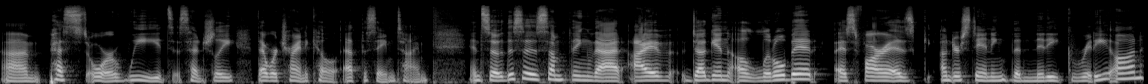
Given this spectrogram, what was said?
um, pests or weeds, essentially that we're trying to kill at the same time. And so, this is something that I've dug in a little bit as far as understanding the nitty gritty on,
